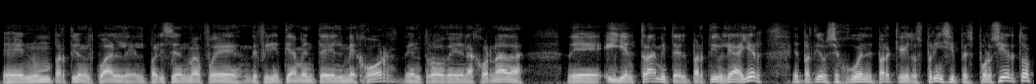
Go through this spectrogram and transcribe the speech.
en un partido en el cual el Paris Saint-Germain fue definitivamente el mejor dentro de la jornada y el trámite del partido de ayer. El partido se jugó en el Parque de los Príncipes, por cierto.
